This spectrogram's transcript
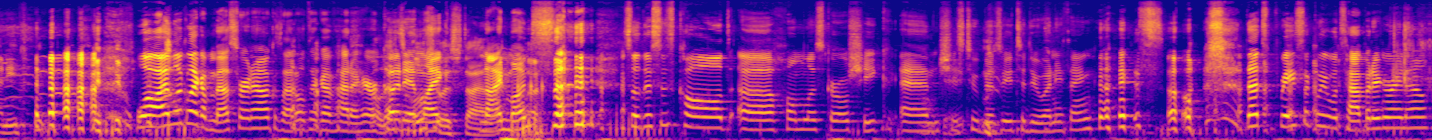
anything? well, I look like a mess right now because I don't think I've had a haircut that's in like nine months. so this is called uh, homeless girl chic, and Okay. she's too busy to do anything. so that's basically what's happening right now.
